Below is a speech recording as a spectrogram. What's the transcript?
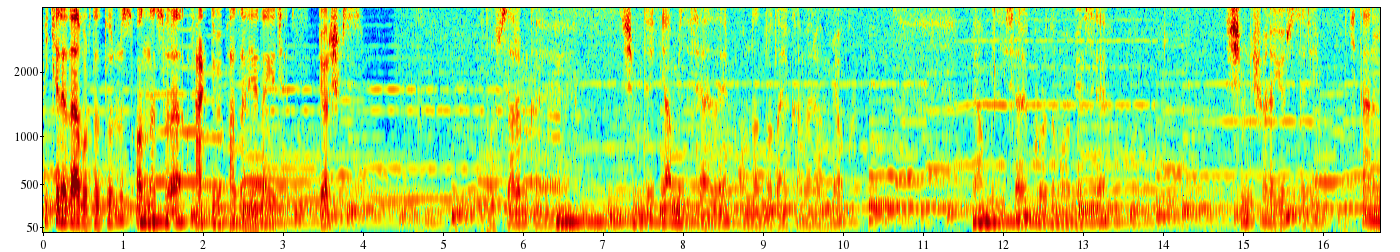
bir kere daha burada dururuz. Ondan sonra farklı bir pazar yerine geçeriz. Görüşürüz. Dostlarım eee, şimdi yan bilgisayardayım. Ondan dolayı kameram yok. Yan bilgisayara kurdum OBS'i. Şimdi şöyle göstereyim. İki tane eee,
